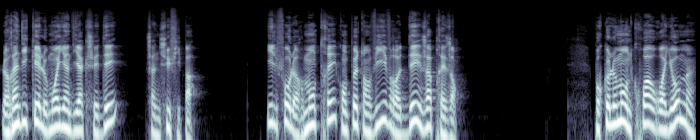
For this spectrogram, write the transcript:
Leur indiquer le moyen d'y accéder, ça ne suffit pas. Il faut leur montrer qu'on peut en vivre dès à présent. Pour que le monde croie au royaume,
